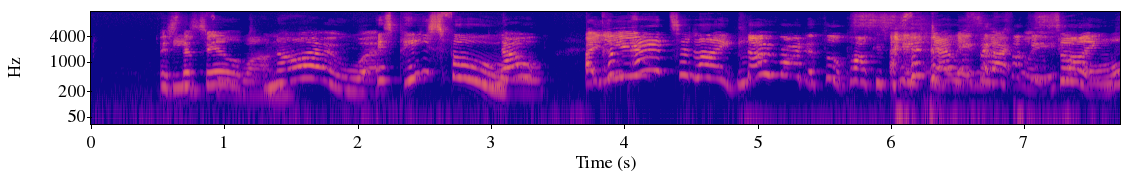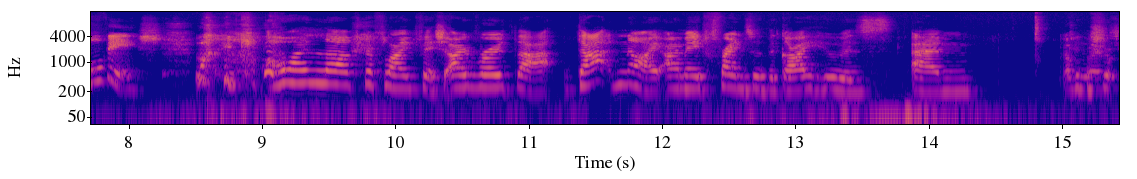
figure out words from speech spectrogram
It's the build. one. No! It's peaceful. No, Are compared you? to like No ride at Thorpe Park is. Don't It's exactly. like fucking flying fish. Like. Oh, I love the flying fish. I rode that. That night, I made friends with the guy who was um,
